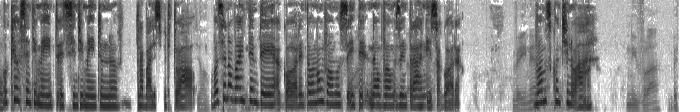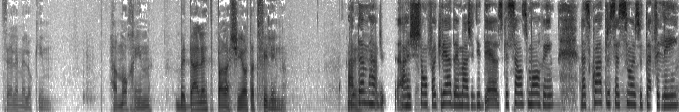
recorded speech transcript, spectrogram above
O que é o sentimento, esse sentimento no trabalho espiritual? Você não vai entender agora, então não vamos, não vamos entrar nisso agora. Vamos continuar. Adam Rishon foi criado à imagem de Deus, que são os morrem nas quatro sessões do Tefilim,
